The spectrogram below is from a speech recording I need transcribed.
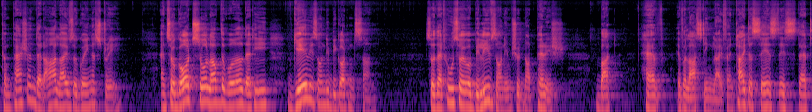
compassion that our lives are going astray and so God so loved the world that he gave his only begotten Son, so that whosoever believes on him should not perish, but have everlasting life. And Titus says this that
